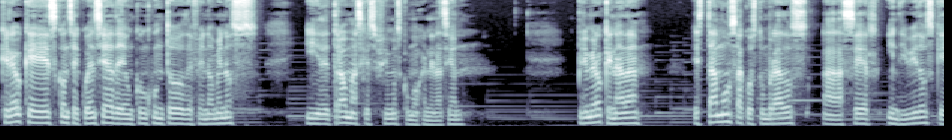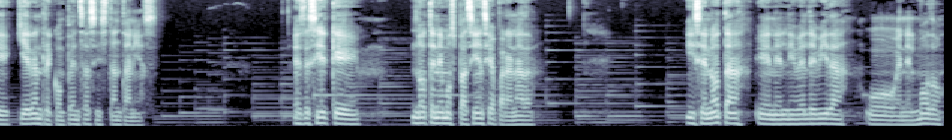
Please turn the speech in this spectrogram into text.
Creo que es consecuencia de un conjunto de fenómenos y de traumas que sufrimos como generación. Primero que nada, Estamos acostumbrados a ser individuos que quieren recompensas instantáneas. Es decir, que no tenemos paciencia para nada. Y se nota en el nivel de vida o en el modo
